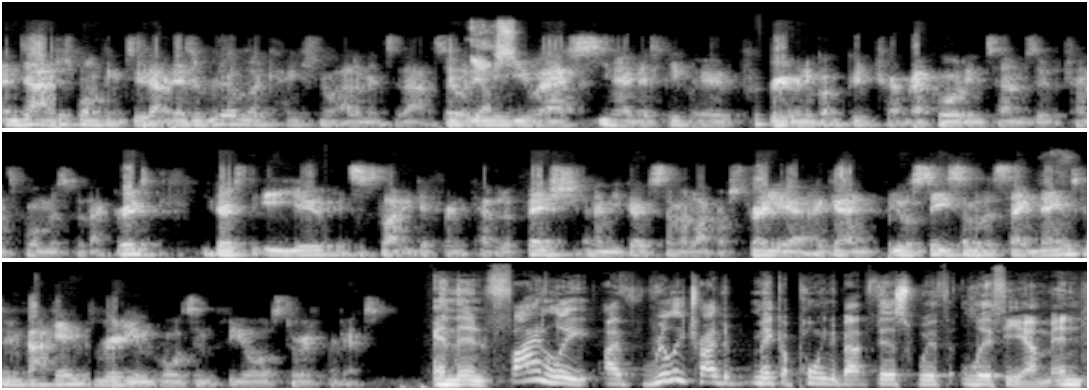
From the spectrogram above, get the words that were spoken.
and Dan, just one thing to that. There's a real locational element to that. So within yes. the US, you know, there's people who have proven and got a good track record in terms of transformers for that grid. You go to the EU, it's a slightly different kettle of fish, and then you go to somewhere like Australia again, you'll see some of the same names coming back in. It's really important for your storage projects. And then finally, I've really tried to make a point about this with lithium. And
